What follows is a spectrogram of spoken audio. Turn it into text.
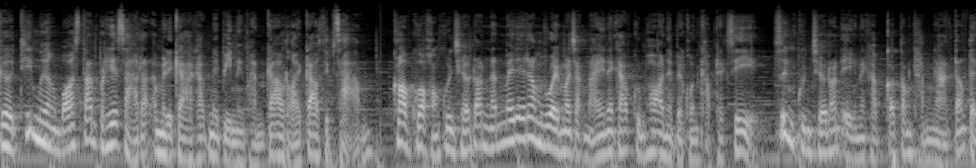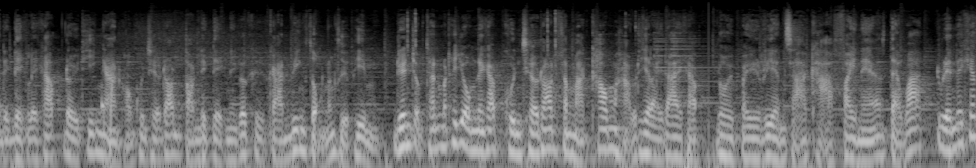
เกิดที่เมืองบอสตันประเทศสหรัฐอเมริกาครับในปี 1993 ครอบครัวของคุณเชลดอนนั้นไม่ได้ร่ำรวยมาจากไหนนะครับ คุณพ่อเนี่ยเป็นคนขับแท็กซี่ ซึ่งคุณเชลดอนเองนะครับก็ต้องทำงานตั้งแต่เด็กๆเลยครับ โดยที่งานของคุณเชลดอนตอนเด็กๆเนี่ยก็คือการวิ่งส่งหนังสือพิมพ์ เรียนจบชั้นมัธยมนะครับคุณเชลดอนสมัครเข้ามหาวิทยาลัยได้ครับ โดยไปเรียนสาขาไฟแนนซ์แต่ว่าเรียนได้แค่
